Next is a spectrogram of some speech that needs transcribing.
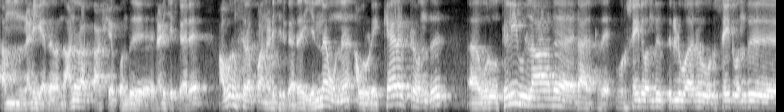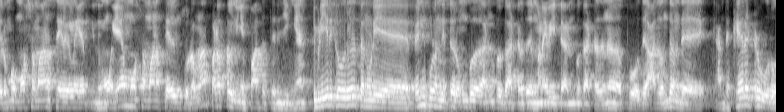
கம் நடிகர் வந்து அனுராக் காஷ்யப் வந்து நடிச்சிருக்காரு. அவரும் சிறப்பாக நடிச்சிருக்காரு. என்ன ஒன்று அவருடைய கேரக்டர் வந்து ஒரு தெளிவில்லாத இதாக இருக்குது. ஒரு சைடு வந்து திருடுவார் ஒரு சைடு வந்து ரொம்ப மோசமான செயல்களை ஏன் ஏன் மோசமான செயல்னு சொல்கிறோம்னா படத்தில் நீங்கள் பார்த்து தெரிஞ்சுங்க. இப்படி இருக்கவர் தன்னுடைய பெண் குழந்தைகிட்ட ரொம்ப அன்பு காட்டுறது மனைவிட்ட அன்பு காட்டுறதுன்னு போகுது. அது வந்து அந்த அந்த கேரக்டர் ஒரு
